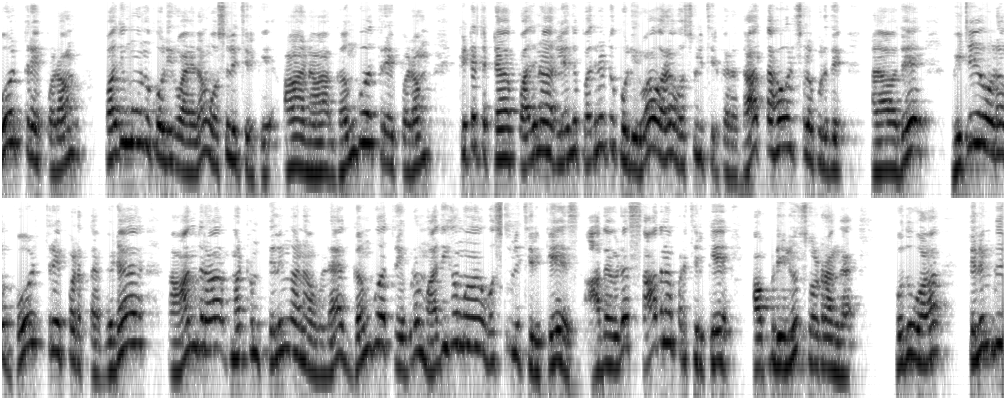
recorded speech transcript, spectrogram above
கோட் திரைப்படம் பதிமூணு கோடி ரூபாய் தான் வசூலிச்சிருக்கு. ஆனா கங்குவா திரைப்படம் கிட்டத்தட்ட பதினாறுல இருந்து பதினெட்டு கோடி ரூபாய் வரை வசூலிச்சிருக்கிறதா தகவல் சொல்லப்படுது. அதாவது விஜயோட கோல்ட் திரைப்படத்தை விட ஆந்திரா மற்றும் தெலுங்கானாவில் கங்குவா திரைப்படம் அதிகமா வசூலிச்சிருக்கு. அதை விட சாதனை படைச்சிருக்கு அப்படின்னு சொல்றாங்க. பொதுவா தெலுங்கு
